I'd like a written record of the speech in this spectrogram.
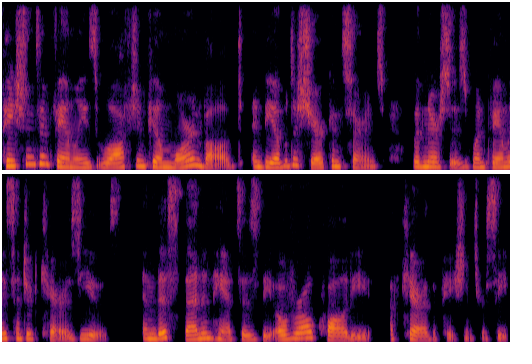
Patients and families will often feel more involved and be able to share concerns with nurses when family centered care is used, and this then enhances the overall quality of care the patients receive.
